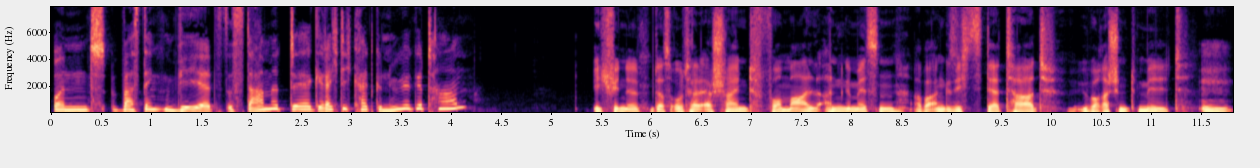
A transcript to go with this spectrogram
Und was denken wir jetzt? Ist damit der Gerechtigkeit Genüge getan? Ich finde, das Urteil erscheint formal angemessen, aber angesichts der Tat überraschend mild. Mhm.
